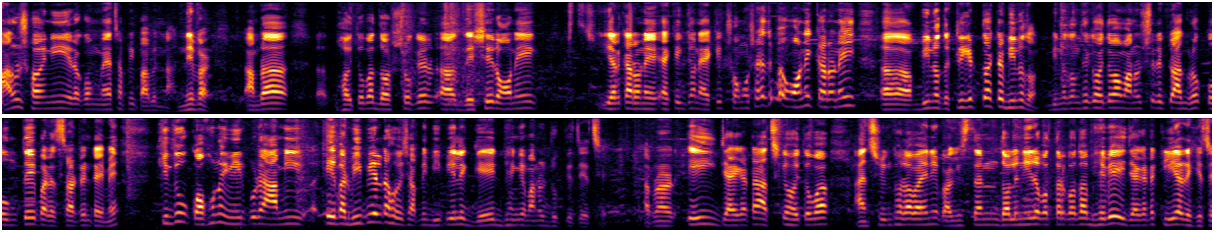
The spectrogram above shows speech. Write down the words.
মানুষ হয়নি, এরকম ম্যাচ আপনি পাবেন না নেভার আমরা হয়তোবা দর্শকের দেশের অনেক ইয়ার কারণে এক একজন এক এক সমস্যা আছে বা অনেক কারণেই বিনোদন, ক্রিকেট তো একটা বিনোদন। বিনোদন থেকে হয়তো বা মানুষের একটু আগ্রহ কমতেই পারে সার্টেন টাইমে কিন্তু কখনোই মিরপুরে আমি, এবার বিপিএলটা হয়েছে, আপনি বিপিএলে গেট ভেঙে মানুষ ঢুকতে চেয়েছে। আপনার এই জায়গাটা আজকে হয়তো বা আইন শৃঙ্খলা বাহিনী, পাকিস্তান দলের নিরাপত্তার কথা ভেবে এই জায়গাটা ক্লিয়ার রেখেছে।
